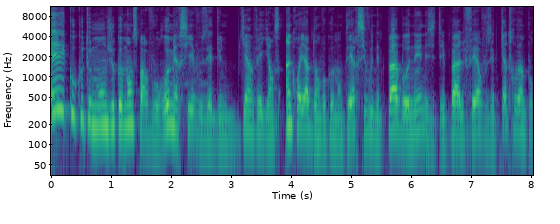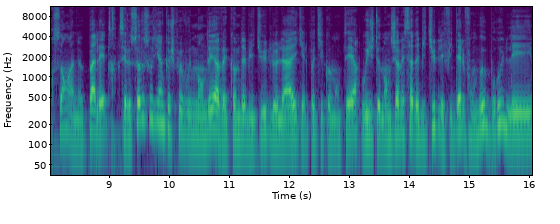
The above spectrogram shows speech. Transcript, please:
Et coucou tout le monde, je commence par vous remercier, vous êtes d'une bienveillance incroyable dans vos commentaires. Si vous n'êtes pas abonné, n'hésitez pas à le faire, vous êtes 80% à ne pas l'être. C'est le seul soutien que je peux vous demander avec comme d'habitude le like et le petit commentaire. Oui, je demande jamais ça d'habitude, les fidèles vont me brûler.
